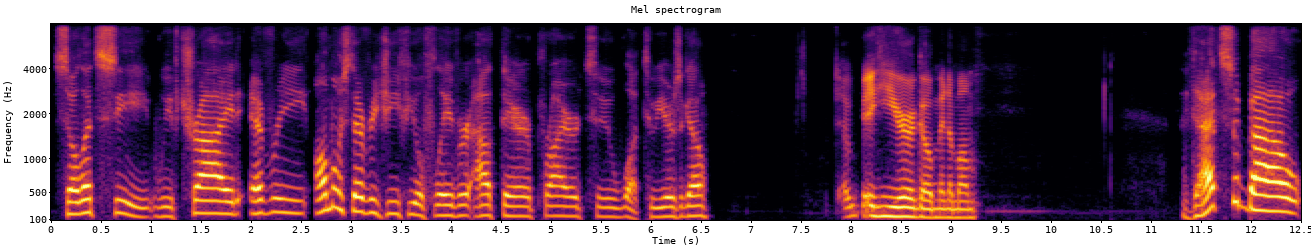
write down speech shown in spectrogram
So let's see. We've tried every almost every G Fuel flavor out there prior to what, two years ago? A year ago, minimum. That's about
